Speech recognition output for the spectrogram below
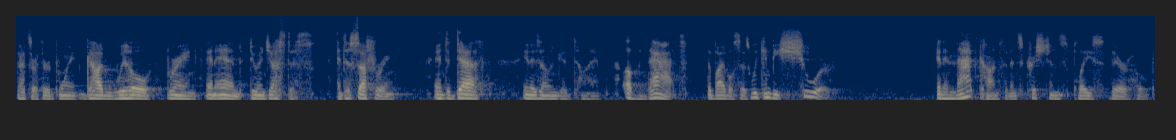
that's our third point God will bring an end to injustice and to suffering and to death in his own good time. Of that, the Bible says, we can be sure And in that confidence, Christians place their hope.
